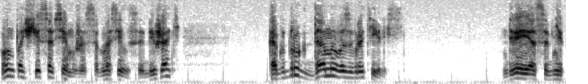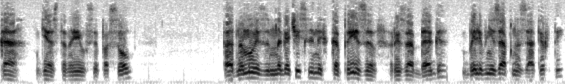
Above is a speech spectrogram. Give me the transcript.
Он почти совсем уже согласился бежать, как вдруг дамы возвратились. Двери особняка, где остановился посол, по одному из многочисленных капризов Рызабега были внезапно заперты,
